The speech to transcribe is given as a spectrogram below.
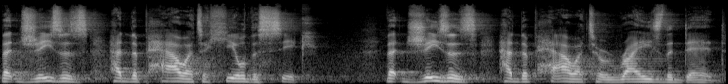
that Jesus had the power to heal the sick, that Jesus had the power to raise the dead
